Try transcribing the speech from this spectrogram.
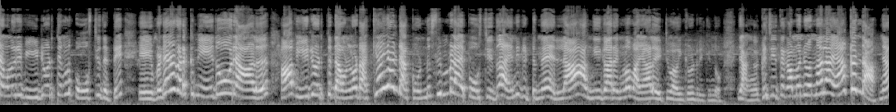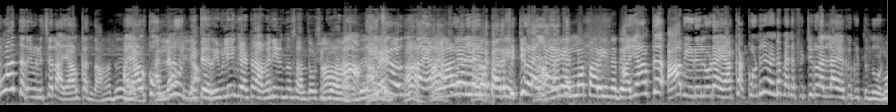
ഞങ്ങൾ ഒരു വീഡിയോ എടുത്ത് ഞങ്ങൾ പോസ്റ്റ് ചെയ്തിട്ട് എവിടെയോ കിടക്കുന്ന? ഏതോ ഒരാൾ ആ വീഡിയോ എടുത്ത് ഡൗൺലോഡ് ആക്കി അയാളുടെ അക്കൗണ്ട് സിമ്പിൾ ആയി പോസ്റ്റ് ചെയ്ത് അതിന് കിട്ടുന്ന എല്ലാ അംഗീകാരങ്ങളും അയാൾ ഏറ്റു വാങ്ങിക്കൊണ്ടിരിക്കുന്നു ഞങ്ങൾക്ക് ചീത്ത കമന്റ് വന്നാൽ അയാൾക്കെന്താ? ഞങ്ങൾ തെറി വിളിച്ചാൽ അയാൾക്കെന്താ? എന്താ അയാൾക്ക് അയാൾക്കൊന്നുമില്ല ഈ തെറിവിളിയും കേട്ട് അവൻ- benefitകളെല്ലാം അവരെയല്ല അയാൾക്ക് ആ വീഡിയോയിലൂടെ അയാൾക്ക് അക്കൗണ്ടിന് വേണ്ട ബെനിഫിറ്റുകളെല്ലാം അയാൾക്ക് കിട്ടുന്നുണ്ട്.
